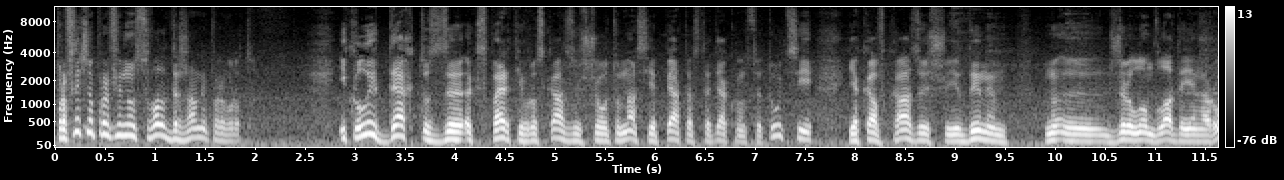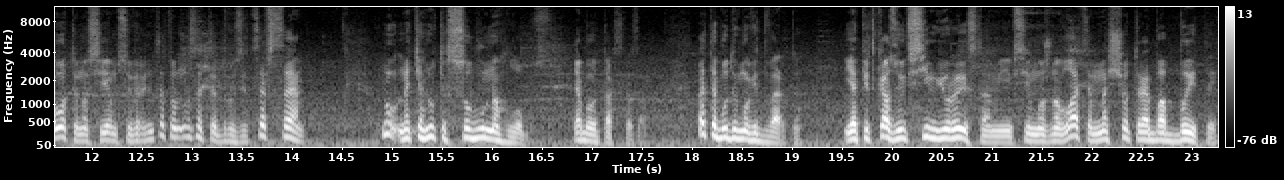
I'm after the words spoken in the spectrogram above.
практично профінансували державний переворот. І коли дехто з експертів розказує, що от у нас є п'ята стаття Конституції, яка вказує, що єдиним ну, е, джерелом влади є народ і носієм суверенітету, ну знаєте, друзі, це все ну, натягнути сову на глобус. Я би отак сказав. Давайте будемо відверті. Я підказую всім юристам і всім можновладцям, на що треба бити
